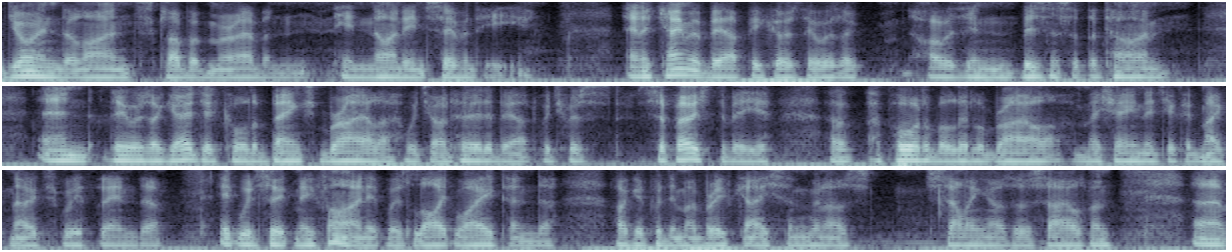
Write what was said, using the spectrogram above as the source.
joined the Lions Club of Moorabbin in 1970, and it came about because there was a I was in business at the time, and there was a gadget called a Banks Brailler, which I'd heard about, which was supposed to be a, a portable little braille machine that you could make notes with, and uh, it would suit me fine. It was lightweight, and uh, I could put it in my briefcase, and when I was selling, I was a salesman, uh,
